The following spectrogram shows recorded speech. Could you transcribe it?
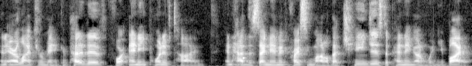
an airline to remain competitive for any point of time and have this dynamic pricing model that changes depending on when you buy it.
